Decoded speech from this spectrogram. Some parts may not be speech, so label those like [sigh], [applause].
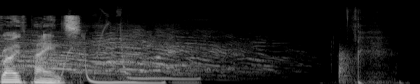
Growth Pains.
